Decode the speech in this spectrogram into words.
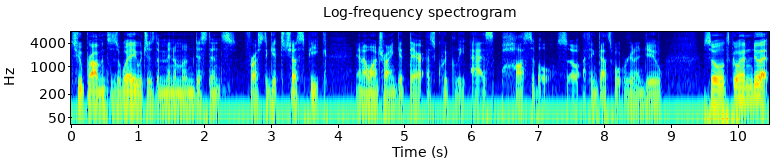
two provinces away, which is the minimum distance for us to get to Chesapeake. And I want to try and get there as quickly as possible. So I think that's what we're going to do. So let's go ahead and do it.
